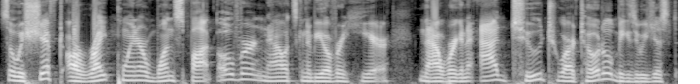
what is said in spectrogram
So we shift our right pointer one spot over. Now it's going to be over here. Now we're going to add 2 to our total because we just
